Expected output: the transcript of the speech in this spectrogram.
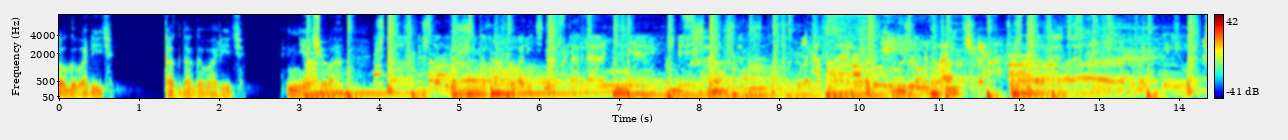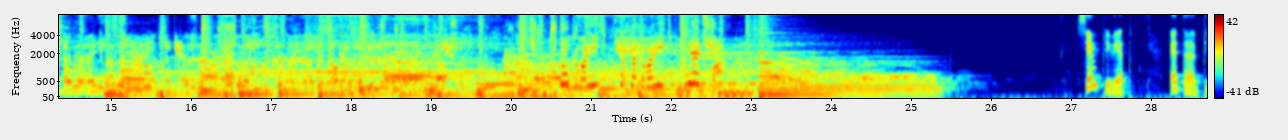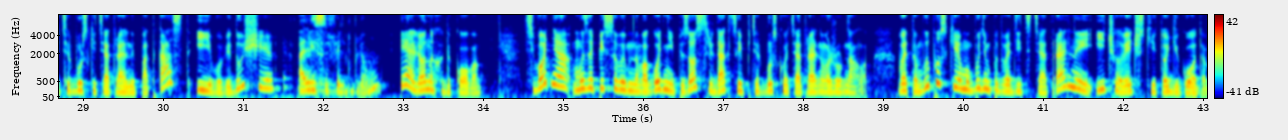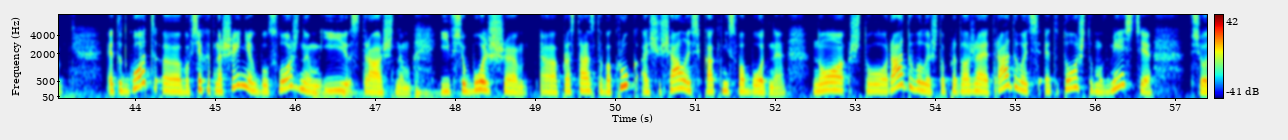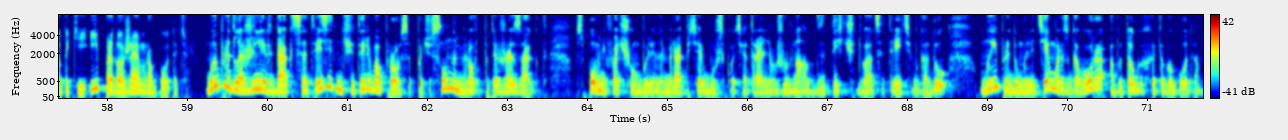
Что говорить, когда говорить нечего? Что, что говорить, когда говорить нечего? Когда нечего. Что? Говорить, Что говорить? Что говорить нечего? Что говорить? Что говорить? Что говорить? Что говорить, когда говорить нечего? Всем привет! Это Петербургский театральный подкаст и его ведущие Алиса Фельдблюм и Алена Ходыкова. Сегодня мы записываем новогодний эпизод с редакцией Петербургского театрального журнала. В этом выпуске мы будем подводить театральные и человеческие итоги года. Этот год э, во всех отношениях был сложным и страшным, и все больше э, пространства вокруг ощущалось как несвободное. Но что радовало и что продолжает радовать, это то, что мы вместе все-таки и продолжаем работать. Мы предложили редакции ответить на четыре вопроса по числу номеров ПТЖ за год. Вспомнив, о чем были номера Петербургского театрального журнала в 2023 году, мы придумали темы разговора об итогах этого года.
